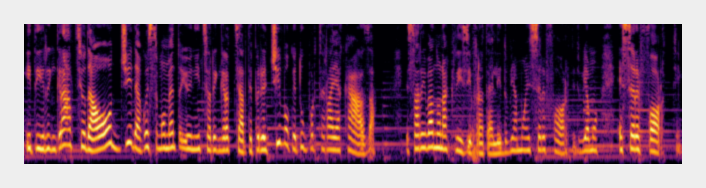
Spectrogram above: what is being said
e ti ringrazio da oggi, da questo momento io inizio a ringraziarti per il cibo che tu porterai a casa. E sta arrivando una crisi, fratelli, dobbiamo essere forti, dobbiamo essere forti,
